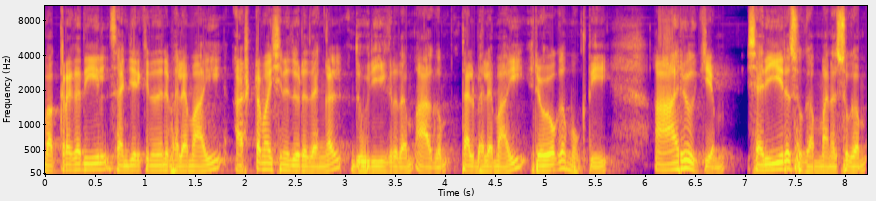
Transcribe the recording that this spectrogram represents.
വക്രഗതിയിൽ സഞ്ചരിക്കുന്നതിന് ഫലമായി അഷ്ടമശനി ദുരിതങ്ങൾ ദൂരീകൃതം ആകും. തൽഫലമായി രോഗമുക്തി ആരോഗ്യം ശരീരസുഖം മനസ്സുഖം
